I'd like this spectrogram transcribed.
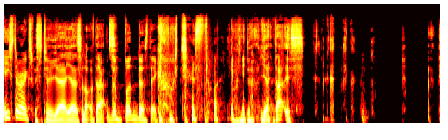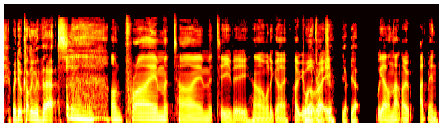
Easter eggs. This too, yeah, yeah. There's a lot of Like that. the Bunda thing. just like, uh, yeah, that is. when you're coming with that. on prime time TV. Oh, what a guy. Hope you're well, right? Yep, yep. Well, yeah, on that note, admin,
